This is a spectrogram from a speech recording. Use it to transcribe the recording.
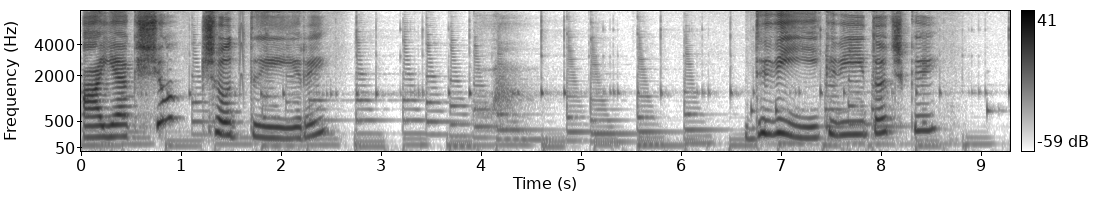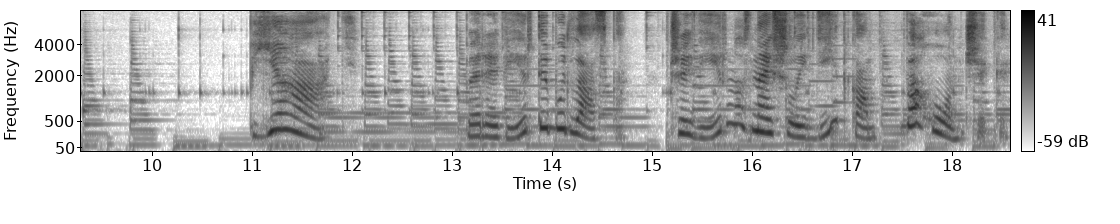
А якщо чотири? Дві квіточки. П'ять. Перевірте, будь ласка, чи вірно знайшли діткам вагончики.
